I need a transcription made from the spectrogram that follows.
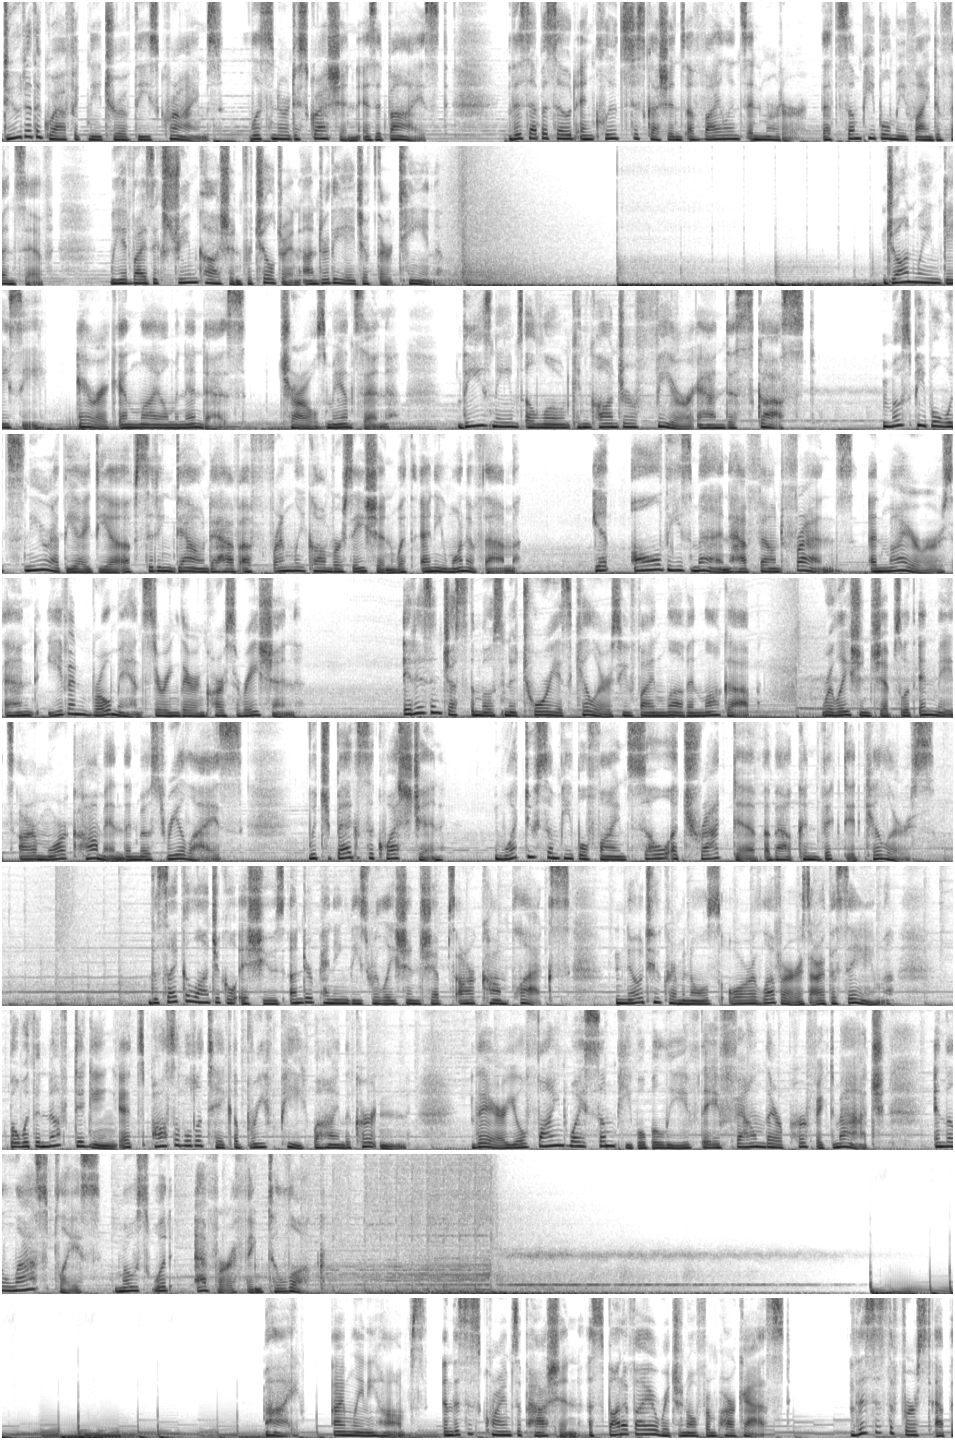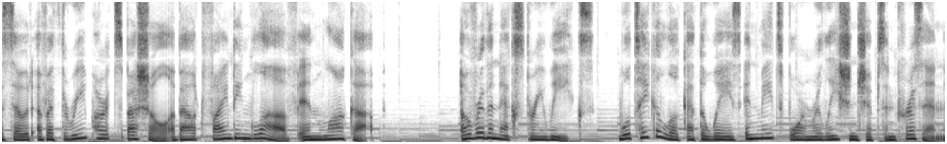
Due to the graphic nature of these crimes, listener discretion is advised. This episode includes discussions of violence and murder that some people may find offensive. We advise extreme caution for children under the age of 13. John Wayne Gacy, Eric and Lyle Menendez, Charles Manson. These names alone can conjure fear and disgust. Most people would sneer at the idea of sitting down to have a friendly conversation with any one of them. Yet all these men have found friends, admirers, and even romance during their incarceration. It isn't just the most notorious killers who find love in lockup. Relationships with inmates are more common than most realize, which begs the question what do some people find so attractive about convicted killers? The psychological issues underpinning these relationships are complex. No two criminals or lovers are the same. But with enough digging, it's possible to take a brief peek behind the curtain. There, you'll find why some people believe they've found their perfect match in the last place most would ever think to look. I'm Lainey Hobbs, and this is Crimes of Passion, a Spotify original from Parcast. This is the first episode of a three part special about finding love in lockup. Over the next three weeks, we'll take a look at the ways inmates form relationships in prison,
